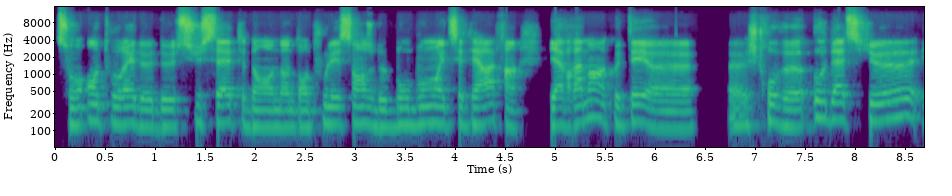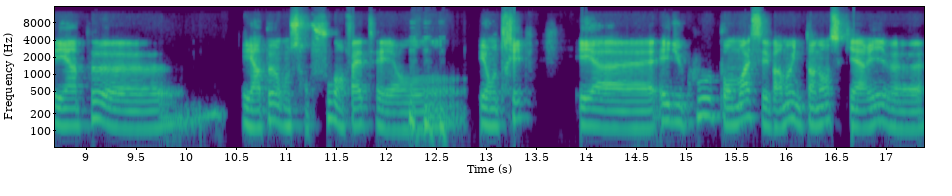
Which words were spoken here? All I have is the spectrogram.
sont entourés de, sucettes dans, dans, tous les sens, de bonbons, etc. Enfin, il y a vraiment un côté euh, je trouve euh, audacieux et un peu euh, et un peu on s'en fout en fait et on et on tripe et, et, du coup pour moi c'est vraiment une tendance qui arrive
